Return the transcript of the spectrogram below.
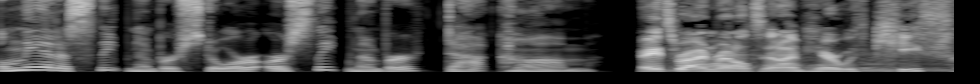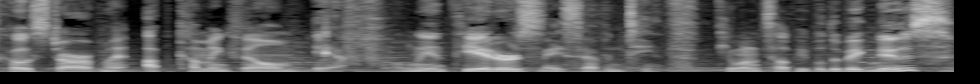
Only at a Sleep Number store or sleepnumber.com. Hey, it's Ryan Reynolds and I'm here with Keith, co-star of my upcoming film If, only in theaters May 17th. Do you want to tell people the big news?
